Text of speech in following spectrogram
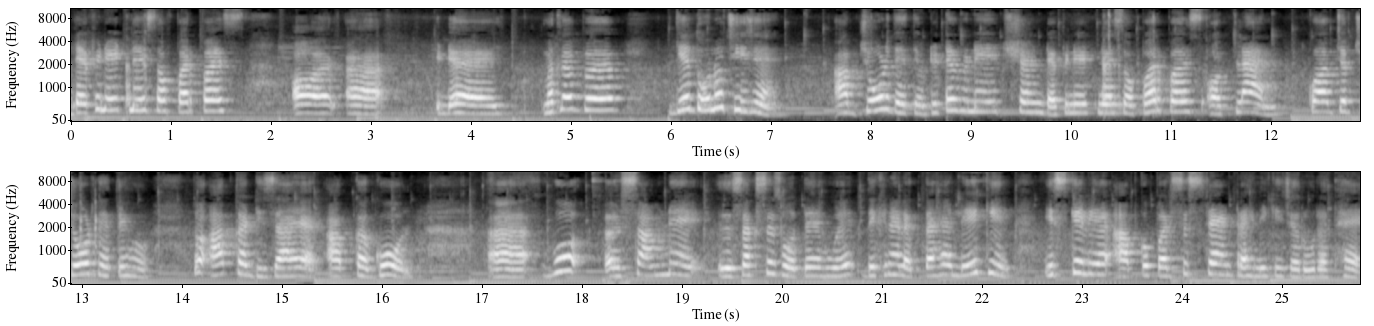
डेफिनेटनेस ऑफ़ पर्पस और मतलब ये दोनों चीज़ें आप जोड़ देते हो डिटर्मिनेशन डेफिनेटनेस ऑफ़ पर्पस और प्लान को आप जब जोड़ देते हो तो आपका डिज़ायर आपका गोल वो सामने सक्सेस होते हुए दिखने लगता है, लेकिन इसके लिए आपको परसिस्टेंट रहने की ज़रूरत है।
